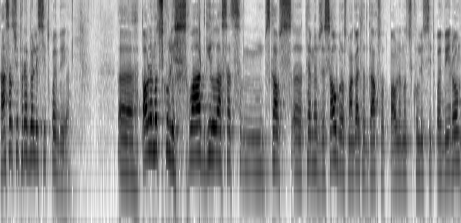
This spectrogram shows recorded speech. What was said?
განსაცვიფრებელი სიტყვებია პავლე მოციქულის სხვა ადგილასაც მსგავს თემებზე საუბრობს, მაგალითად გახსოვთ პავლე მოციქულის სიტყვები, რომ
